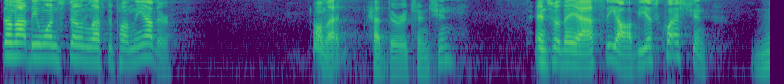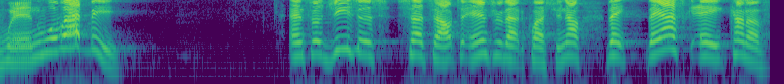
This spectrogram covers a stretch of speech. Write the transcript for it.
there'll not be one stone left upon the other. Well, that had their attention. And so they asked the obvious question When will that be? And so Jesus sets out to answer that question. Now, they, they ask a kind of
